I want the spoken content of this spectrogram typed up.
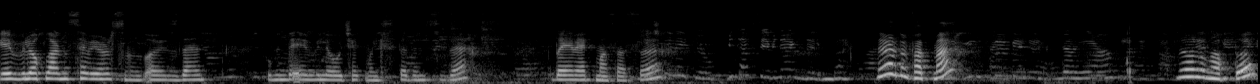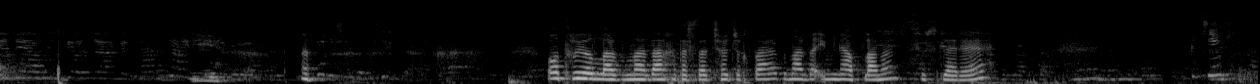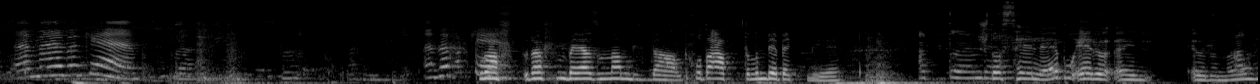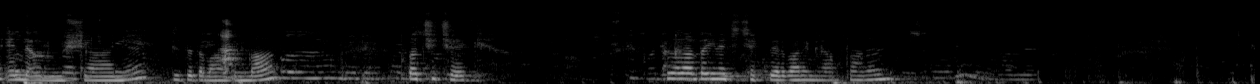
Ev vloglarını seviyorsunuz o yüzden bugün de ev vlogu çekmek istedim size. Bu da yemek masası. Nerede Fatma? Duruyor. Nerede yaptın? İyi. Oturuyorlar bunlar da arkadaşlar çocuklar. Bunlar da Emine ablanın süsleri. Bakayım. Ömer bakayım. Bu raf, rafın beyazından biz de aldık. O da Abdül'ün bebekliği. Attığım Şu da sele. Bu el, el örümü. Elle örülmüş yani. Bizde de var bundan. Bu da çiçek. Buralarda yine çiçekleri var Emin ablanın.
